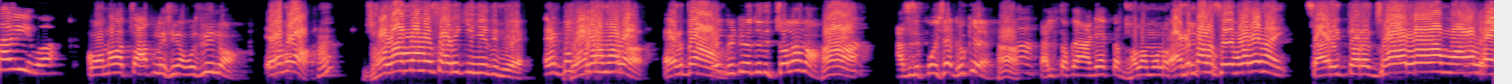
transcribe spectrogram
সারি নিব। কোন চাপ লিস না বুঝলি না? এব হ্যাঁ? ঝলামলা শাড়ি কিনে দিবে। একদম। ঝলামলা একদম। ভিডিও যদি চলে না? হ্যাঁ। আর যদি পয়সা ঢুকে হ্যাঁ। তাহলে তোকে আগে একটা ঝলমল একদম সে বলে নাই শাড়ি তোর ঝলমলা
